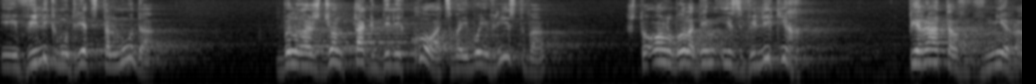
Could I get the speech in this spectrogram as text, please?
и великий мудрец Талмуда, был рожден так далеко от своего еврейства, что он был один из великих пиратов в мире.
